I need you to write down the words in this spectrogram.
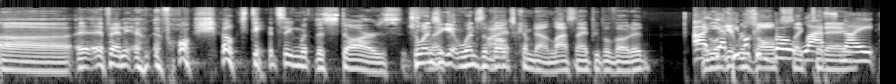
Uh, if any, if all shows Dancing with the Stars. So when's Like, he get? When's the votes right. come down? Last night people voted. Uh, we'll yeah, people can vote like, last today. night.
